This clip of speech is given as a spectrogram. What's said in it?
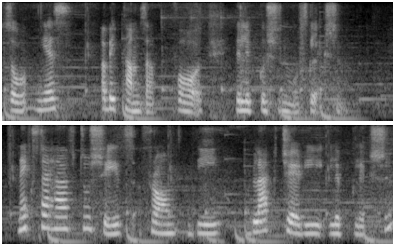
so yes, a big thumbs up for the lip cushion mousse collection. Next I have two shades from the Black Cherry lip collection.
